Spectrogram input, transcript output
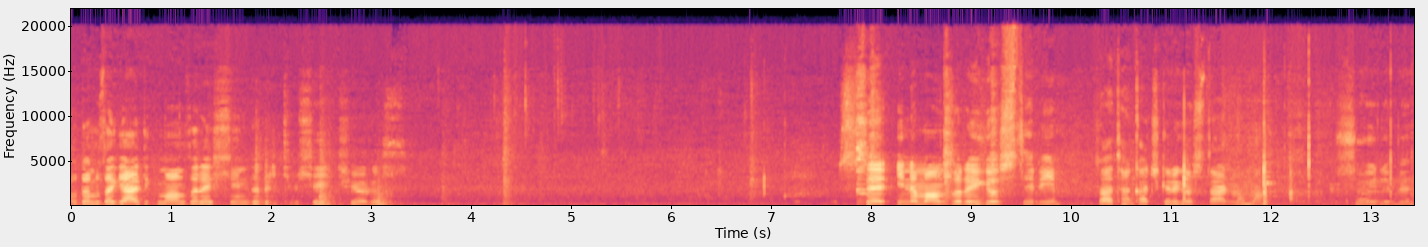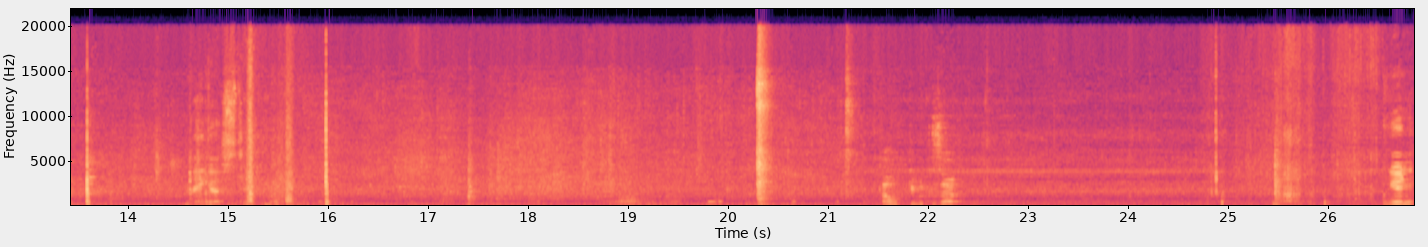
Odamıza geldik. Manzara eşliğinde bir iki bir şey içiyoruz. Size yine manzarayı göstereyim. Zaten kaç kere gösterdim ama şöyle bir ne göstereyim. Tavuk gibi kızar. Bugün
